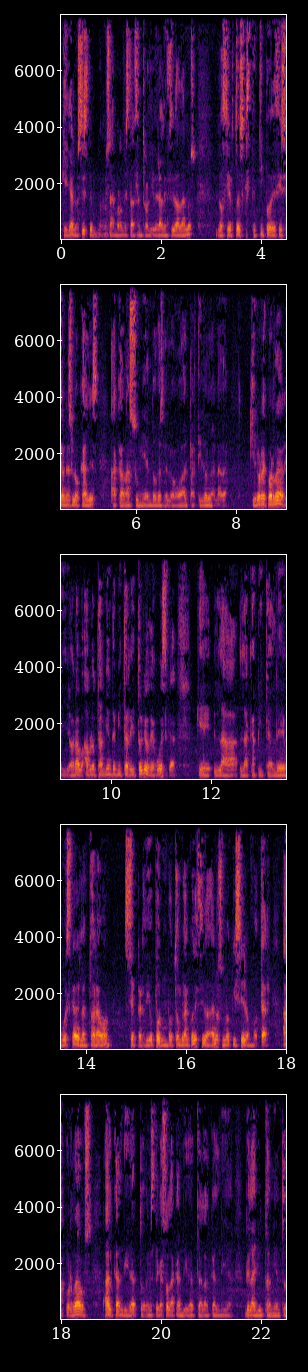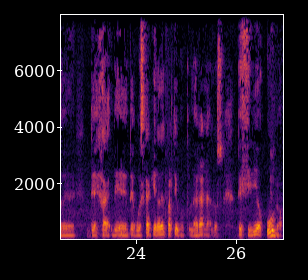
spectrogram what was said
que ya no existen, no sabemos dónde está el centro liberal en Ciudadanos, lo cierto es que este tipo de decisiones locales acaban sumiendo desde luego al partido en la nada. Quiero recordar, y ahora hablo también de mi territorio de Huesca, que la, capital de Huesca del Alto Aragón se perdió por un voto en blanco de ciudadanos, no quisieron votar. Acordaos al candidato, en este caso la candidata a la alcaldía del ayuntamiento de, de, Huesca, que era del Partido Popular, Analos, decidió uno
